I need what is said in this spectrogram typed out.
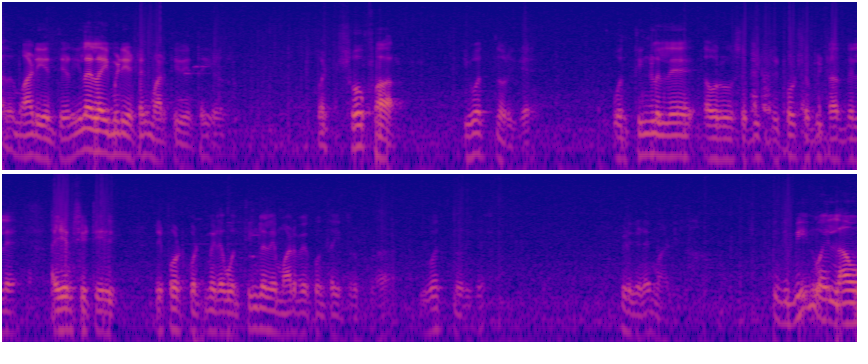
ಅದು ಮಾಡಿ ಅಂತೇಳಿ, ಇಲ್ಲ ಇಲ್ಲ ಇಮಿಡಿಯೇಟಾಗಿ ಮಾಡ್ತೀವಿ ಅಂತ ಹೇಳಿದ್ರು. ಬಟ್ ಸೋ ಫಾರ್ ಇವತ್ತಿನವರಿಗೆ ಒಂದು ತಿಂಗಳಲ್ಲೇ ಅವರು ಸಬ್ಮಿಟ್ ರಿಪೋರ್ಟ್ ಸಬ್ಮಿಟ್ ಆದಮೇಲೆ I M C T report ಕೊಟ್ಟ ಮೇಲೆ ಒಂದು ತಿಂಗಳಲ್ಲೇ ಮಾಡಬೇಕು ಅಂತ ಇದ್ದರೂ ಇವತ್ತಿನವರಿಗೆ ಬಿಡುಗಡೆ ಮಾಡಿಲ್ಲ. ಇದು ಮೀನ್ ವೈಲ್ ನಾವು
